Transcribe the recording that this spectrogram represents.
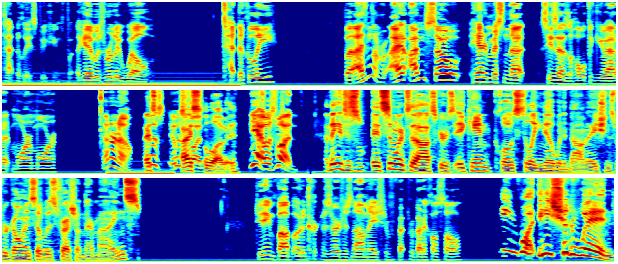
technically speaking. But like, it was really well technically. But I think the, I, I'm so hit or miss in that season as a whole, thinking about it more and more. I don't know. It s- was, it was I fun. still love it. Yeah, it was fun. I think it's just it's similar to the Oscars. It came close to like you know when the nominations were going, so it was fresh on their minds. Do you think Bob Odenkirk deserves his nomination for, for Better Call Saul? He what he should win.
